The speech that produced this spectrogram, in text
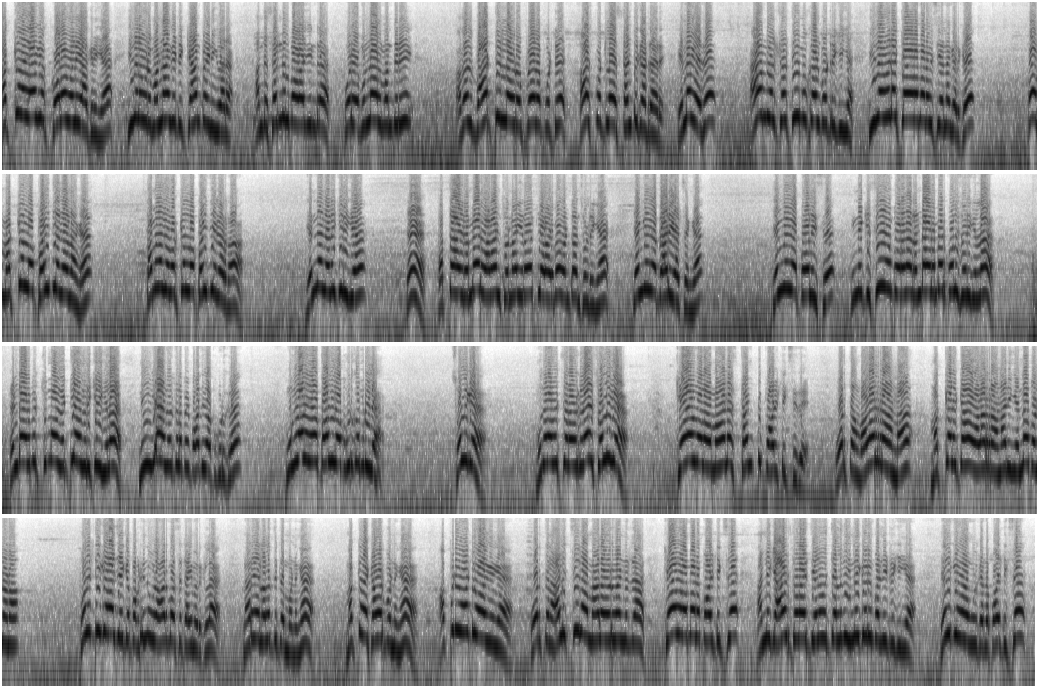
மக்களை ஏங்க கொலை வழி ஆக்குறீங்க ஒரு மண்ணாங்கட்டி கேம்பெயினிங் வேற. அந்த செந்தில் பாலாஜின்ற ஒரு முன்னாள் மந்திரி அதாவது பாட்டிலில் ஒரு பேரை போட்டு ஹாஸ்பிட்டலில் ஸ்டண்ட்டு காட்டுறாரு. என்னங்க இது? ஆம்புலன்ஸில் திமுகன்னு போட்டிருக்கீங்க. இதை விட கேவலமான விஷயம் என்னங்க இருக்கு? ஏ மக்களில் பைத்தியக்காரனாங்க தமிழக மக்களில் பைத்தியக்காரனா? என்ன நினைக்கிறீங்க? ஏ பத்தாயிரம் பேர் வரான்னு சொன்னால் இருபத்தி ஏழாயிரம் பேர் வந்துட்டான்னு சொல்கிறீங்க எங்கெங்க பேரியாச்சுங்க எங்கெங்க போலீஸ்? இன்னைக்கு சிஎம் போறனா ரெண்டாயிரம் பேர் போலீஸ் வரீங்களா ரெண்டாயிரம் பேர் சும்மா வெட்டியா வந்து நிற்கிறீங்களா நீங்க ஏன் அந்த இடத்துல போய் பாதுகாப்பு கொடுக்கல? உங்களால ஏன் பாதுகாப்பு கொடுக்க முடியல? சொல்லுங்க. முதலமைச்சர் அவர்களே சொல்லுங்க. கேவலமான ஸ்டண்ட் பாலிடிக்ஸ் இது. ஒருத்தன் வளர்றான்னா மக்களுக்காக வளர்றான்னா நீங்க என்ன பண்ணணும்? பொலிட்டிக்கலாக ஜெயிக்க பார்க்கணும்னு ஒரு ஆறு மாதம் டைம் இருக்குல்ல? நிறைய நலத்திட்டம் பண்ணுங்க. மக்களை கவர் பண்ணுங்க. அப்படி ஓட்டு வாங்குங்க. ஒருத்தனை அழிச்சு நான் மேலே வருவேன்ற கேவலமான பாலிடிக்ஸை அன்னைக்கு ஆயிரத்தி தொள்ளாயிரத்தி எழுபத்தி ஏழு இன்னைக்கு வரையும் பண்ணிட்டு இருக்கீங்க. எதுக்குங்க உங்களுக்கு அந்த பாலிடிக்ஸை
